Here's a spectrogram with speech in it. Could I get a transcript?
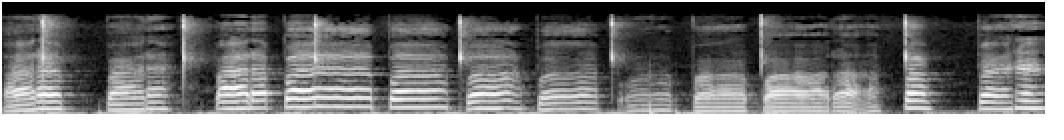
Ba-da-ba-ba. Ba-ba-da. Ba-da-ba-da. Ba-da-ba-ba-ba-ba-ba-ba-ba-da. Ba-ba-da.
